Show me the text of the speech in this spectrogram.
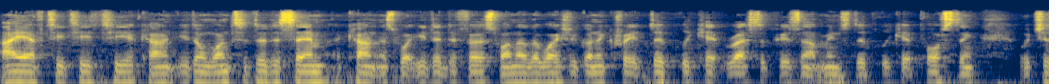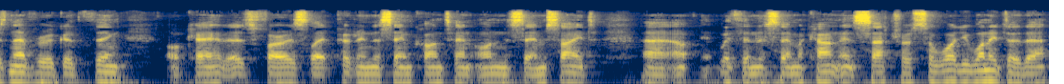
IFTTT account. You don't want to do the same account as what you did the first one, otherwise you're going to create duplicate recipes. That means duplicate posting, which is never a good thing. Okay, as far as like putting the same content on the same site uh, within the same account, etc. So what you want to do there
